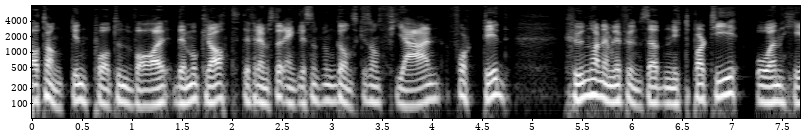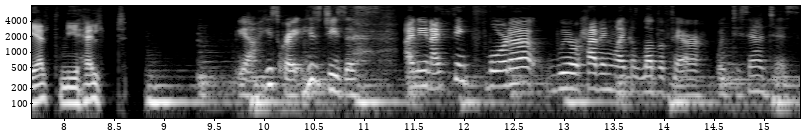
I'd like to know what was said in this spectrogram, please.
av tanken på at hun var demokrat. Det fremstår egentlig som en ganske sånn fjern fortid. Hun har nemlig funnet seg et nytt parti og en helt ny helt. Yeah, he's great. He's Jesus. I mean, I think Florida, we're having like a love affair with DeSantis.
